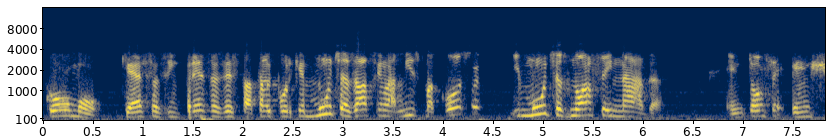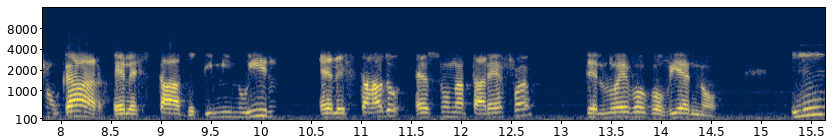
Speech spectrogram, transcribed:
cómo que essas empresas estatais, porque muitas fazem a mesma coisa e muitas não fazem nada. Então, enxugar o Estado, diminuir o Estado é uma tarefa do novo governo. E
